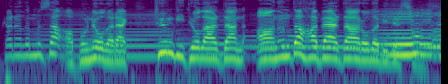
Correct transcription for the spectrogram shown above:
Kanalımıza abone olarak tüm videolardan anında haberdar olabilirsiniz.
